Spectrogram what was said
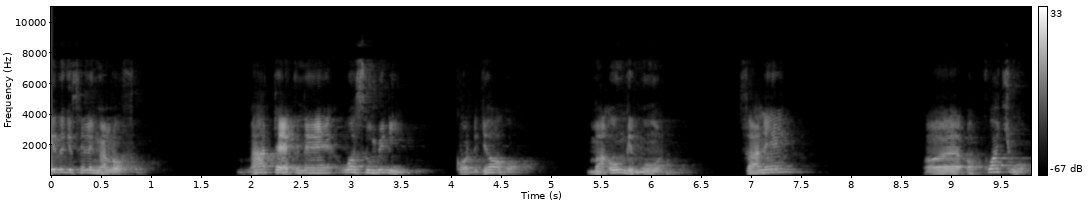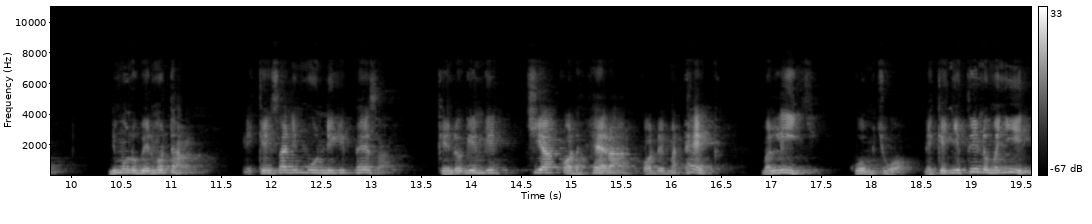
idh gi siling' alufu ma tek ne wasumbini kod jogo ma onge mon sani eh, okwachwo ni mondo obed motang' nikech sani mon nigi pesa kendo gin gi chia kod hera kod matek malich kuom chwo nikech nyithindo manyiri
